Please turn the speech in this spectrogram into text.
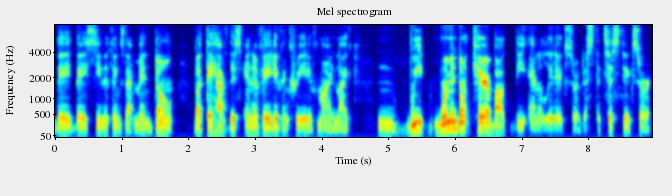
They they see the things that men don't, but they have this innovative and creative mind. Like we women don't care about the analytics or the statistics or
